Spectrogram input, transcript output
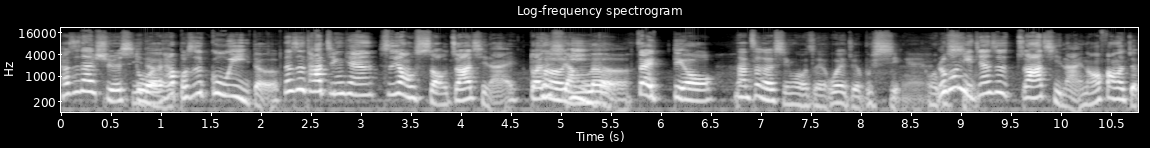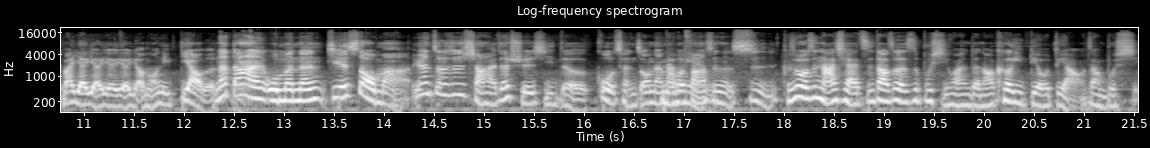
他是在学习的，他不是故意的，但是他今天是用手抓起来端详了的再丢。那这个行为，我觉得我也觉得不行哎、我不如果你今天是抓起来，然后放在嘴巴咬咬咬咬咬，然后你掉了，那当然我们能接受嘛，因为这个是小孩在学习的过程中难免会发生的事。可是我是拿起来知道这个是不喜欢的，然后刻意丢掉，这样不行，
